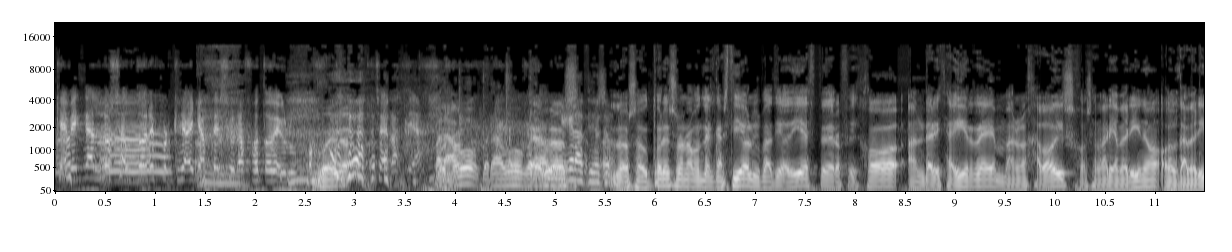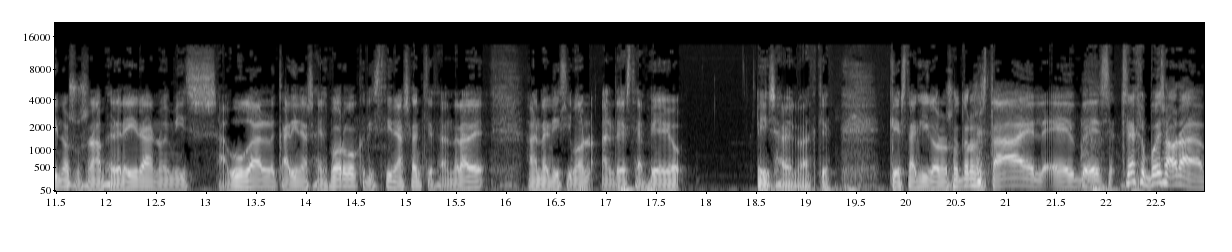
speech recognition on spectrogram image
que vengan los autores porque hay que hacerse una foto de grupo. Muchas gracias. Bravo, bravo, bravo. Los, los autores son Ramón del Castillo, Luis Batio Díez, Pedro Fijó, Andariz Aguirre, Manuel Javois, José María Merino, Olga Merino, Susana Pedreira, Noemí Sabugal, Karina Sáenz Borgo, Cristina Sánchez Andrade, Ana Simón, Andrés Teapello e Isabel Vázquez que está aquí con nosotros. Está el, Sergio, puedes ahora eh,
